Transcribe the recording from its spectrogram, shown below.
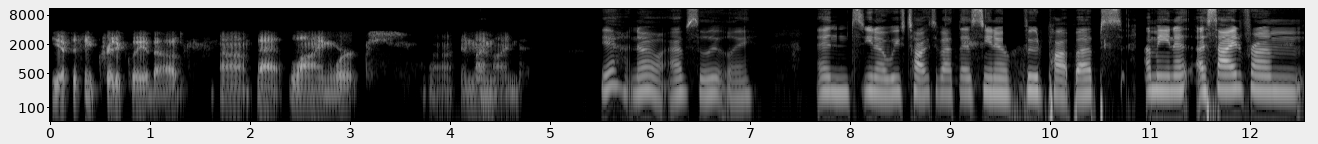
you have to think critically about uh, that line works uh, in my mind. Yeah, no, absolutely. And, you know, we've talked about this, you know, food pop ups. I mean, aside from,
